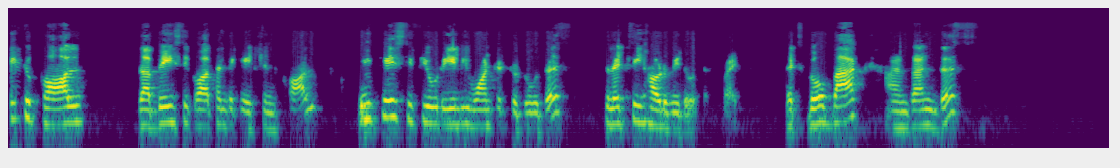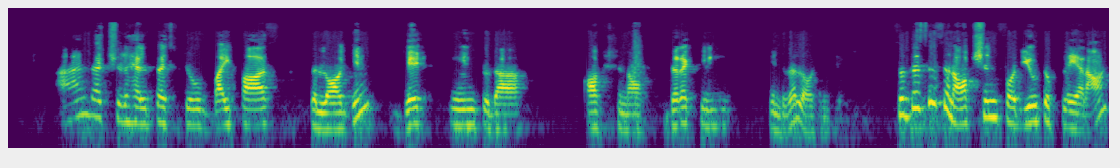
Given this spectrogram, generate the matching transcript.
try to call the basic authentication call in case if you really wanted to do this. So let's see how do we do this, right? Let's go back and run this. And that should help us to bypass the login, get into the option of directly into the login page. So this is an option for you to play around.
